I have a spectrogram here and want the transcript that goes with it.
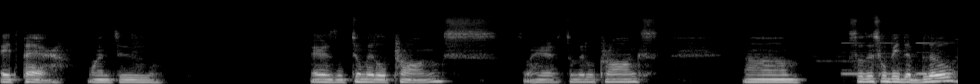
eight pair. One, two, here's the two middle prongs. So here's two middle prongs. Um, so this will be the blue.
